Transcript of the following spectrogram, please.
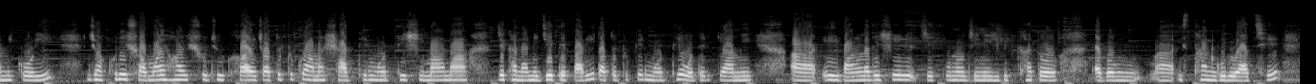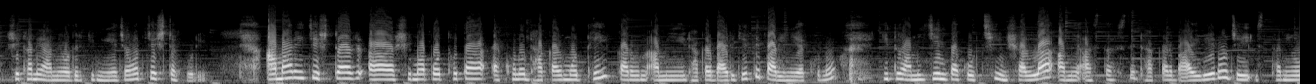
আমি করি। যখনই সময় হয়, সুযোগ হয়, যতটুকু আমার সাধ্যের মধ্যে সীমানা যেখানে আমি যেতে পারি, ততটুকুর মধ্যে ওদেরকে আমি এই বাংলাদেশের যে কোনো জিনিস বিখ্যাত এবং স্থানগুলো আছে, সেখানে আমি ওদেরকে নিয়ে যাওয়ার চেষ্টা করি। আমার এই চেষ্টার সীমাবদ্ধতা এখনও ঢাকার মধ্যেই, কারণ আমি ঢাকার বাইরে যেতে পারিনি এখনও। কিন্তু আমি চিন্তা করছি, ইনশাল্লাহ আমি আস্তে আস্তে ঢাকার বাইরেরও যে স্থানীয়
